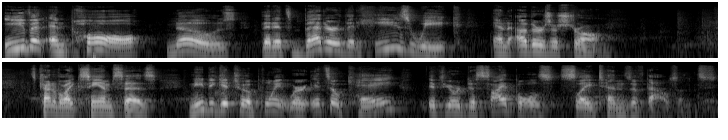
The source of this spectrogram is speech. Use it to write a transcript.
Even and Paul knows that it's better that he's weak and others are strong. It's kind of like Sam says, need to get to a point where it's okay if your disciples slay tens of thousands.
